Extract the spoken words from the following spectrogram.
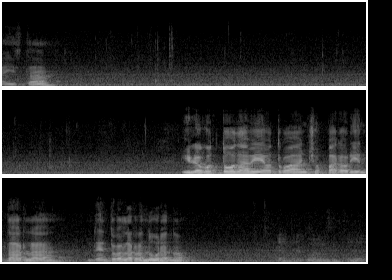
Ahí está. Y luego todavía otro ancho para orientarla dentro de la ranura, ¿no? ¿Entre cuál el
